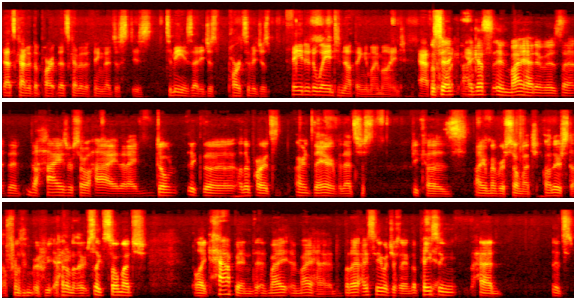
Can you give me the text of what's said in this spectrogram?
That's kind of the part. That's kind of the thing that just is to me is that it just parts of it just faded away into nothing in my mind. After see, I, I, guess in my head it was that the the highs were so high that I don't like the other parts aren't there, but that's just because I remember so much other stuff from the movie. I don't know. There's like so much like happened in my in my head, but I, I see what you're saying. The pacing yeah. had its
